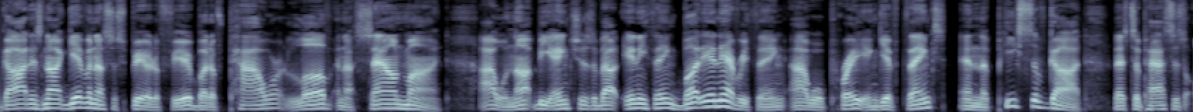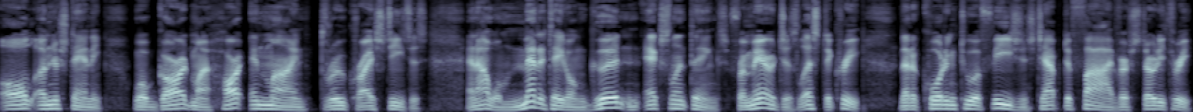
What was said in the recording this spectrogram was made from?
God has not given us a spirit of fear, but of power, love, and a sound mind. I will not be anxious about anything, but in everything I will pray and give thanks, and the peace of God that surpasses all understanding will guard my heart and mind through Christ Jesus. And I will meditate on good and excellent things. For marriages, let's decree that according to Ephesians chapter 5 verse 33,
